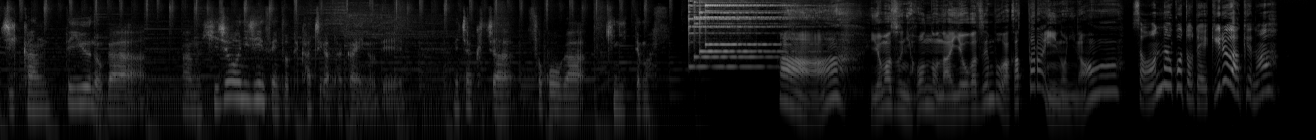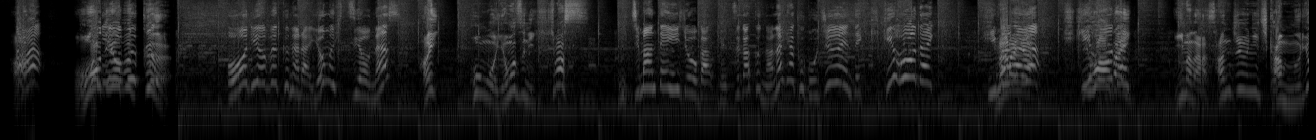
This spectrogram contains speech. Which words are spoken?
時間っていうのがあの非常に人生にとって価値が高いのでめちゃくちゃそこが気に入ってます。ああ読まずに本の内容が全部わかったらいいのにな。そんなことできるわけな。あオーディオブック。オーディオブックなら読む必要なしはい本を読まずに聞きます。1万点以上が月額750円で聞き放題。ヒマラヤ聞き放題。今なら30日間無料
